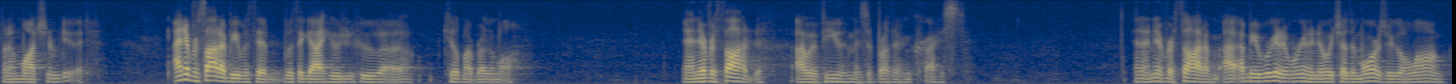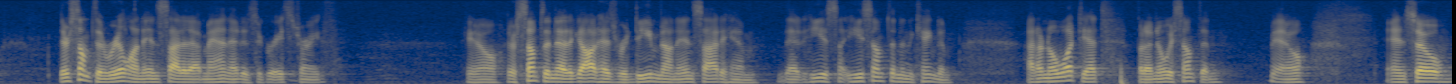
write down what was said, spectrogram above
but I'm watching him do it. I never thought I'd be with a, with a guy who, who uh, killed my brother in law. I never thought I would view him as a brother in Christ. And I never thought, I, I mean, we're going we're going to know each other more as we go along. There's something real on the inside of that man that is a great strength. You know, there's something that God has redeemed on the inside of him, that he is, he's something in the kingdom. I don't know what yet, but I know he's something, you know. And so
